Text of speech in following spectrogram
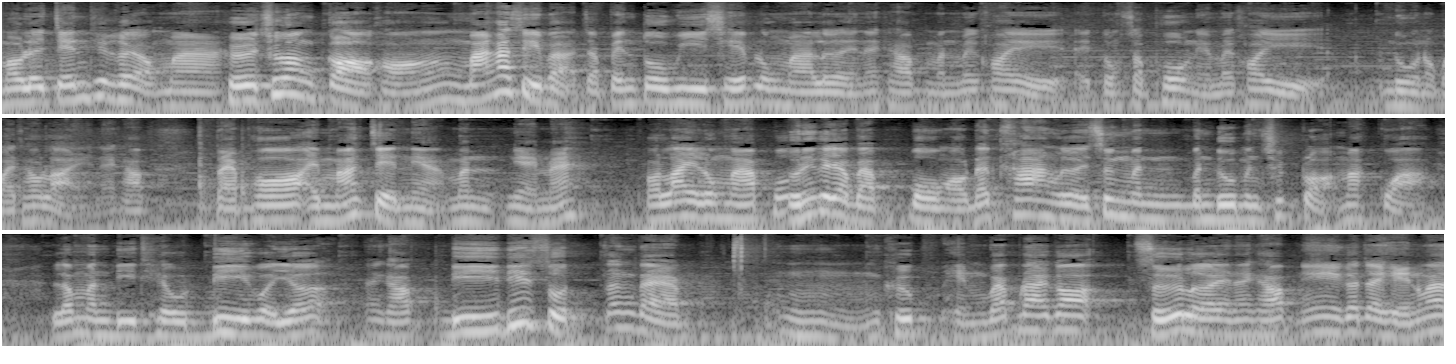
มัลเลเจนที่เคยออกมา คือช่วงเกาะของมาร์คสิบอะจะเป็นตัว V shape ลงมาเลยนะครับ มันไม่ค่อยไอตรงสะโพกเนี่ยไม่ค่อยนูนออกไปเท่าไหร่นะครับ แต่พอไอมาร์คเจ็ดเนี่ยมันเนี่ยไหมพอไล่ลงมาปุ๊บตัวนี้ก็จะแบบโป่งออกด้านข้างเลย ซึ่งมันมันดูมันชุดเกราะมากกว่า แล้วมันดีเทลดีกว่าเยอะนะครับ ดีที่สุดตั้งแต่ คือเห็นแว็บได้ก็ซื้อเลยนะครับ นี่ก็จะเห็นว่า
